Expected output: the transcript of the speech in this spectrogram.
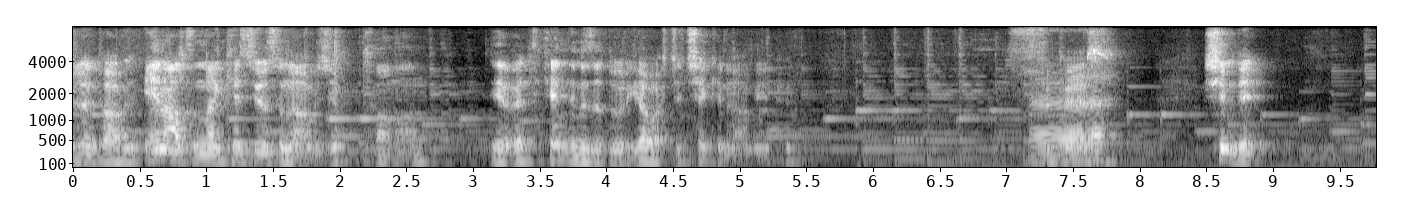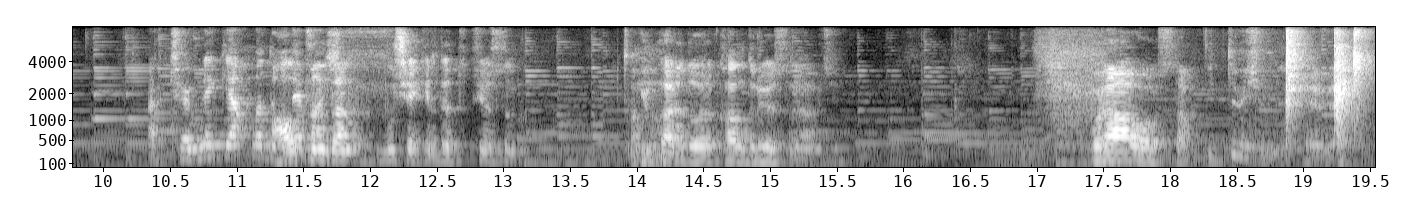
Bülent abi en altından kesiyorsun abicim. Tamam. Evet kendinize doğru yavaşça çekin abi ipi. Süper. Ee. Şimdi Bak çömlek yapmadım deme altından aşkım. bu şekilde tutuyorsun. Tamam. Yukarı doğru kaldırıyorsun abicim. Bravo ustam. Gitti mi şimdi? Evet.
